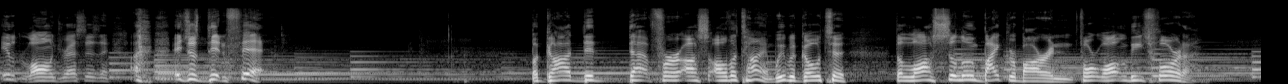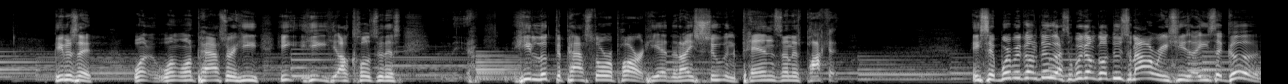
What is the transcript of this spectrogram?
it was long dresses and it just didn't fit. But God did that for us all the time. We would go to the Lost Saloon Biker Bar in Fort Walton Beach, Florida. People said, one, one, one pastor, he, he, he, I'll close with this. He looked the pastor apart. He had the nice suit and pens in his pocket. He said, What are we going to do? I said, We're going to go do some outreach. He, he said, Good.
